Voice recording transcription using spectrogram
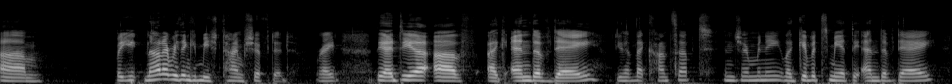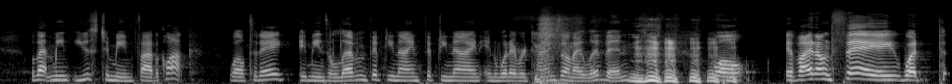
Um, but you, not everything can be time shifted, right? The idea of like end of day. Do you have that concept in Germany? Like give it to me at the end of day. Well, that mean used to mean five o'clock. Well, today it means eleven fifty nine fifty nine in whatever time zone I live in. well, if I don't say what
